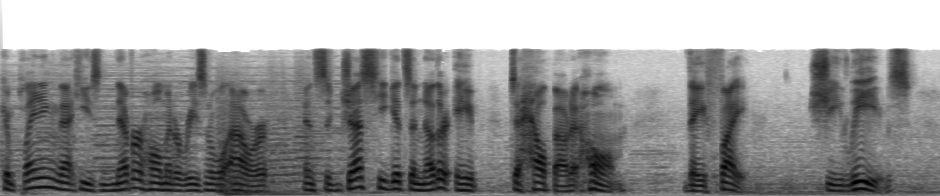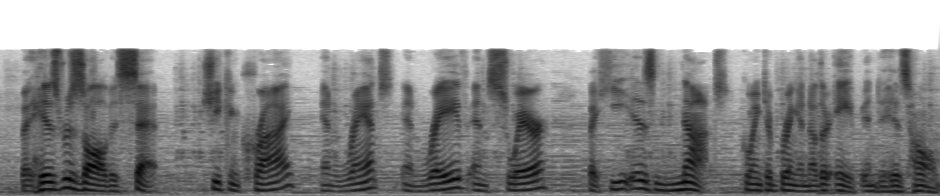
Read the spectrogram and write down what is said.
complaining that he's never home at a reasonable hour and suggests he gets another ape to help out at home. They fight. She leaves, but his resolve is set. She can cry and rant and rave and swear, but he is not going to bring another ape into his home.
